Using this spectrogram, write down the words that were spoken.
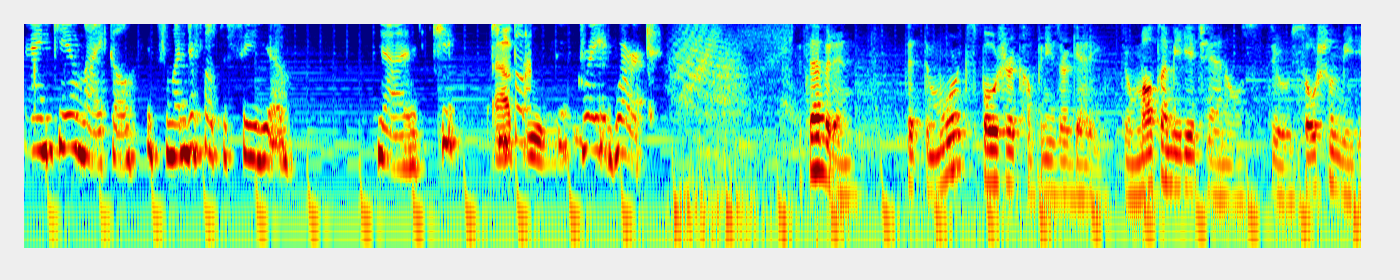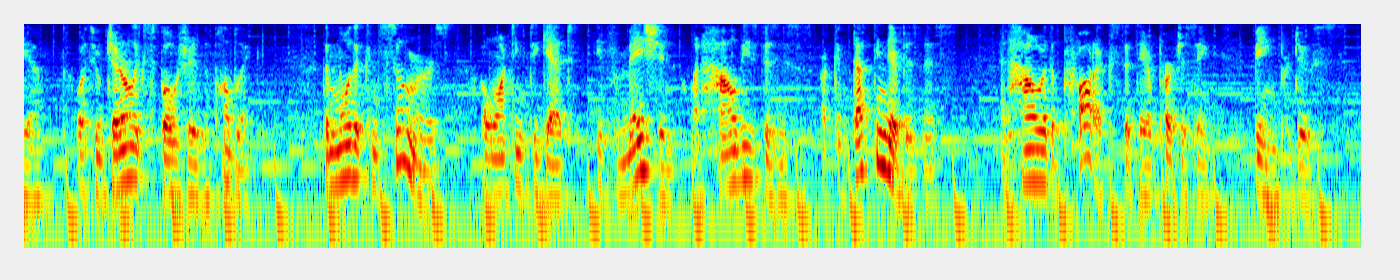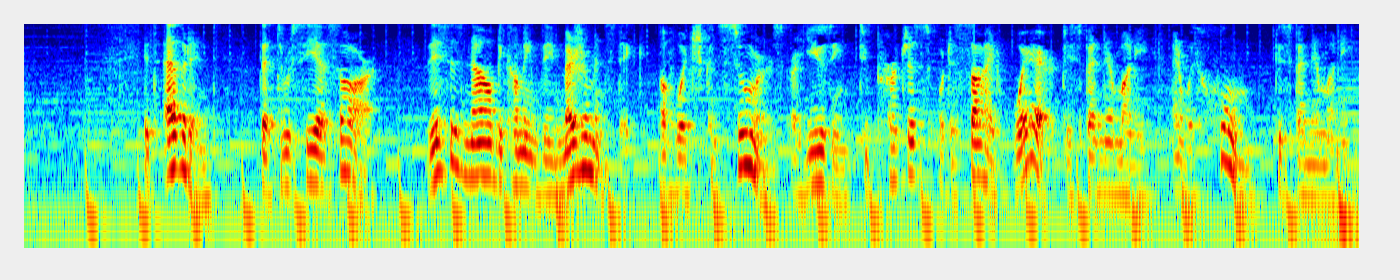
Thank you, Michael. It's wonderful to see you. Yeah, and keep, keep Absolutely. up great work. It's evident that the more exposure companies are getting through multimedia channels, through social media, or through general exposure in the public, the more the consumers are wanting to get information on how these businesses are conducting their business and how are the products that they are purchasing being produced. It's evident that through CSR, this is now becoming the measurement stick of which consumers are using to purchase or decide where to spend their money and with whom to spend their money.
